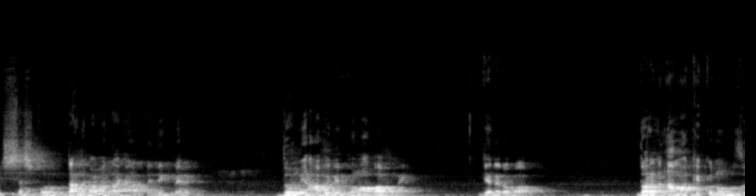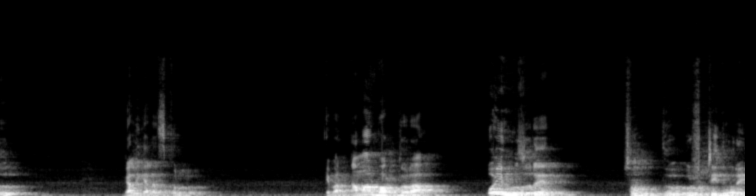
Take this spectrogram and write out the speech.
বিশ্বাস করুন, ডানে বামে তাকান, আপনি দেখবেন ধর্মীয় আবেগের কোনো অভাব নেই, জ্ঞানের অভাব। ধরেন আমাকে কোনো হুজুর গালিগালাজ করল, এবার আমার ভক্তরা ওই হুজুরের চোদ্দ গোষ্ঠী ধরে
